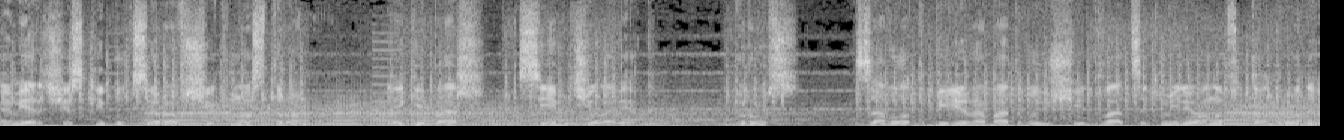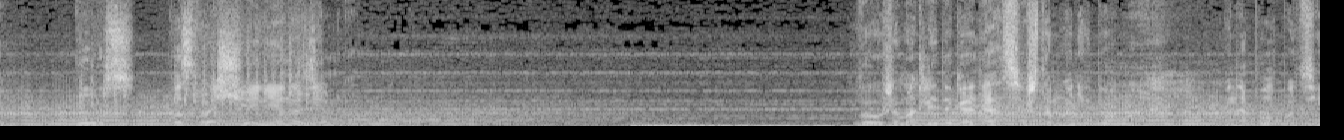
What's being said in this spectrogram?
Коммерческий буксировщик «Ностром». Экипаж – 7 человек. Груз. Завод, перерабатывающий 20 миллионов тонн руды. Курс – возвращение на Землю. Вы уже могли догадаться, что мы не дома. Мы на полпути.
